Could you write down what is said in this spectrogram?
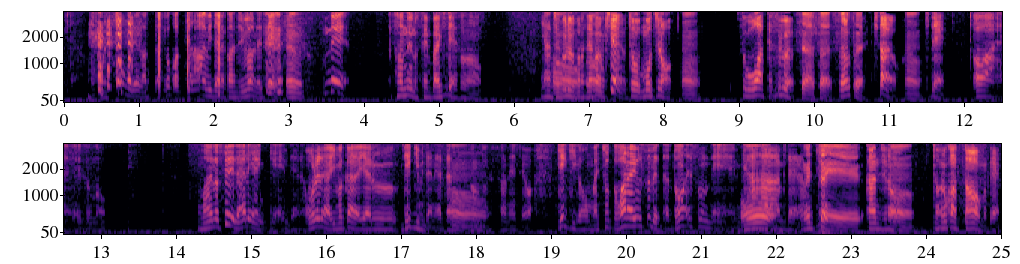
みたいな。めっちゃ盛り上がった、よかったな、みたいな感じで言われて、うん、で、3年の先輩来て、その、やんちゃグループの先輩も来たよ、ちょ、もちろん。うん。すぐ終わってすぐ。そうや、そうや、そらそうや。来たよ。うん来て、おい、その、お前のせいであれやんけ、みたいな。俺ら今からやる劇みたいなのやったうんうんのその時3年生は。劇がお前ちょっと笑い薄れたらどないすんねん、みおたいな、ーみたいなめっちゃええ感じの。うんあ、よかった、思って。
